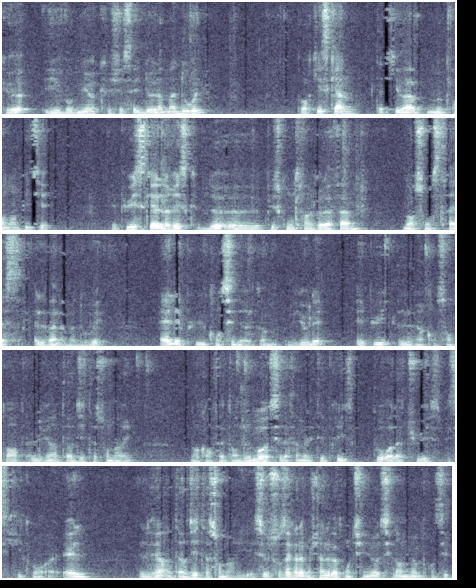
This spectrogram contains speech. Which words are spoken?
qu'il vaut mieux que j'essaye de l'amadouer, pour qu'il se calme, peut-être qu'il va me prendre en pitié. Et puisqu'elle risque de, euh, puisqu'on craint que la femme, dans son stress, elle va l'amadouer, elle est plus considérée comme violée, et puis elle devient consentante, elle devient interdite à son mari. Donc en fait, en deux mots, si la femme a été prise pour la tuer spécifiquement à elle, elle devient interdite à son mari. Et c'est sur ça que la Mishnah va continuer aussi dans le même principe.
